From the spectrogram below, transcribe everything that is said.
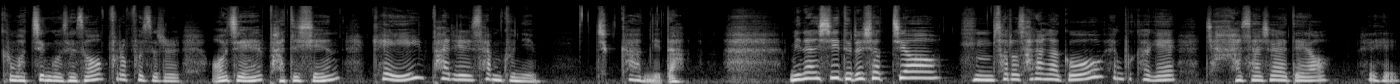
그 멋진 곳에서 프로포즈를 어제 받으신 K8139님 축하합니다. 미난 씨 들으셨죠? 음, 서로 사랑하고 행복하게 잘 사셔야 돼요.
